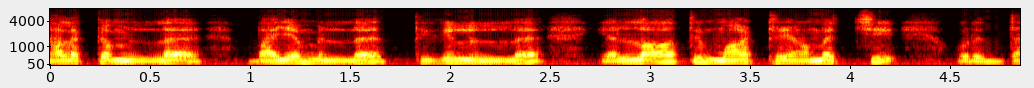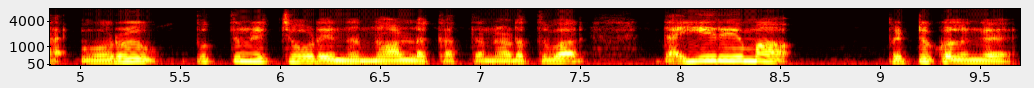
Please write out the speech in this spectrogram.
கலக்கம் இல்லை பயம் இல்லை திகில் இல்லை. எல்லாத்தையும் மாற்றி அமைச்சு ஒரு த ஒரு புத்துணர்ச்சியோட இந்த நாளில் கத்தை நடத்துவார். தைரியமாக பெற்றுக்கொள்ளுங்க.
